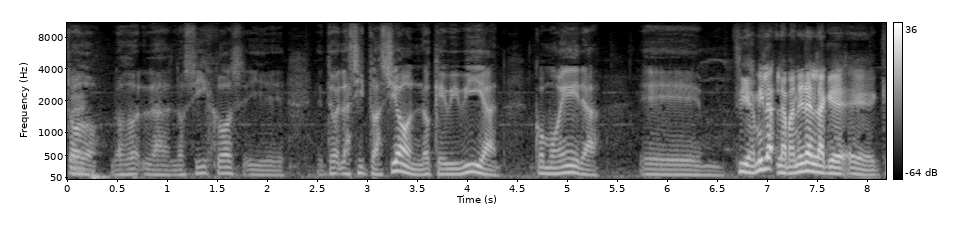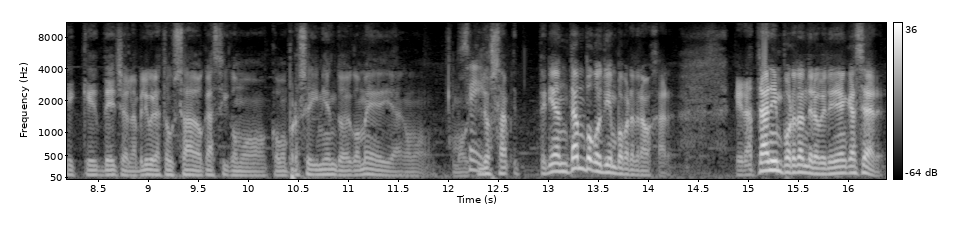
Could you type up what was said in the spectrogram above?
todo, los, la- los hijos y eh, la situación, lo que vivían, cómo era. eh, Sí, a mí la, la manera en la que, eh, que, que, de hecho en la película está usado casi como, como procedimiento de comedia, como, como Sí. los tenían tan poco tiempo para trabajar, era tan importante lo que tenían que hacer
